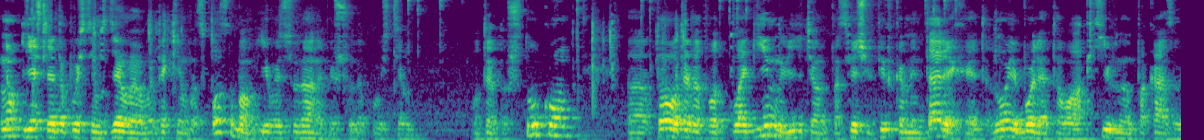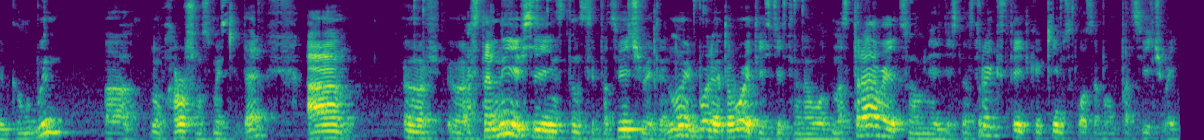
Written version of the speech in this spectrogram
Ну, если я, допустим, сделаю вот таким вот способом, и вот сюда напишу, допустим, вот эту штуку, э, то вот этот вот плагин, видите, он подсвечивает и в комментариях это. Ну и более того, активно он показывает голубым, э, ну, в хорошем смысле, да, а э, остальные все инстансы подсвечивает. Ну и более того, это, естественно, вот настраивается, у меня здесь настройка стоит, каким способом подсвечивать.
